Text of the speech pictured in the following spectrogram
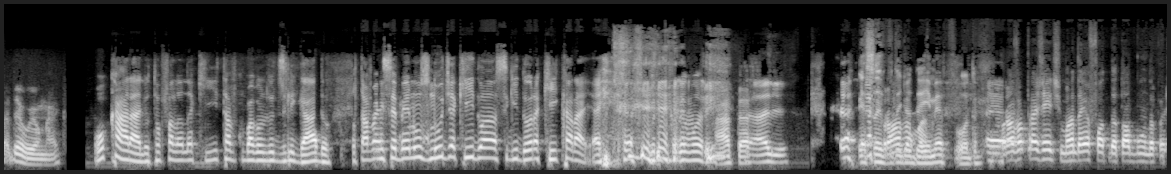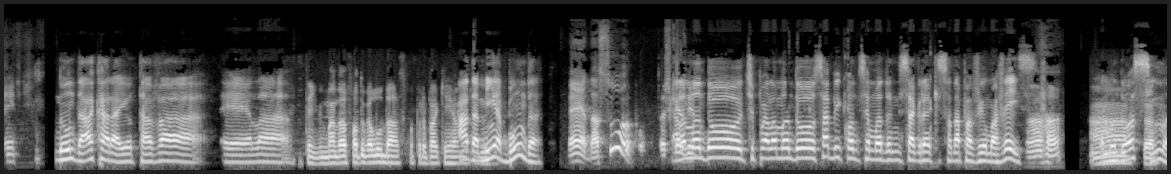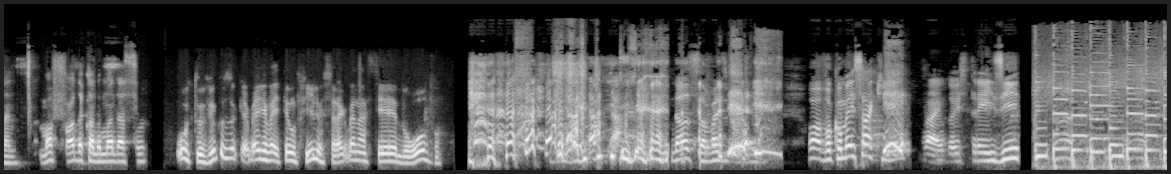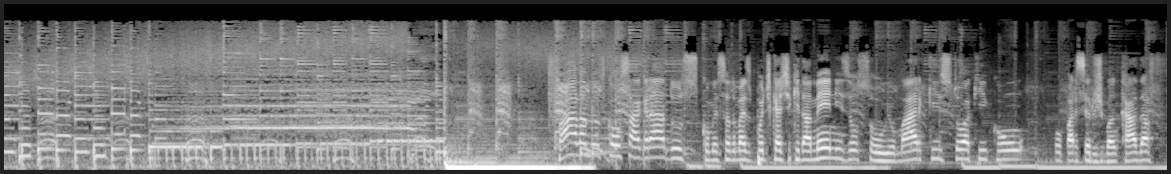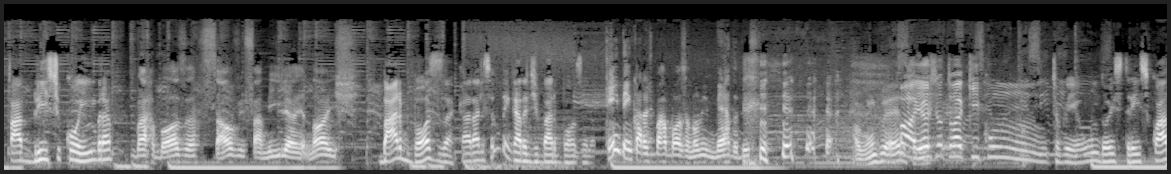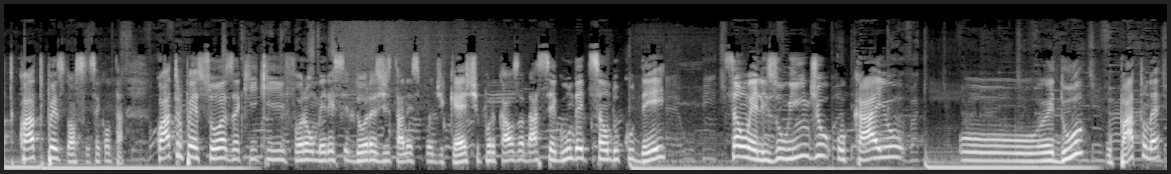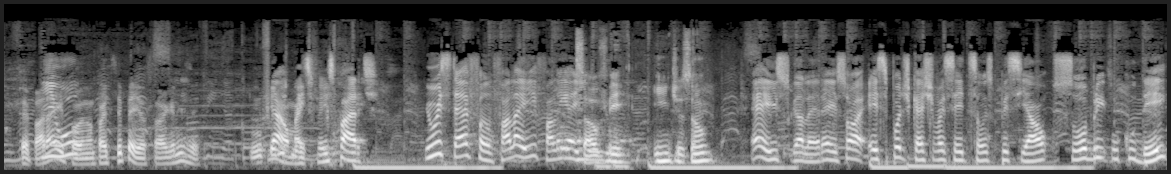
Cadê o Will, Mark? Ô caralho, eu tô falando aqui, tava com o bagulho desligado. Eu tava recebendo uns nude aqui de uma seguidora aqui, caralho. Aí, por isso que eu demorei. Ah, tá. Caralho. Essa vida Prova, de ADM é foda. Prova pra gente, manda aí a foto da tua bunda pra gente. Não dá, caralho. Eu tava. é, Ela. Tem que mandar a foto do galudaço pra provar que realmente. Ah, da minha bunda? É, da sua, pô. Ela é ver- mandou, tipo, ela mandou. Sabe quando você manda no Instagram que só dá pra ver uma vez? Aham. Ah, Ela mandou tá. assim, mano. Mó foda quando manda assim. Uh, tu viu que o Zuckerberg vai ter um filho? Será que vai nascer do ovo? Nossa, mas. Ó, vou começar aqui. Vai, um, dois, três e. Fala, meus consagrados! Começando mais um podcast aqui da Menes, eu sou o Will Marques, estou aqui com o parceiro de bancada Fabrício Coimbra. Barbosa, salve família, é nóis. Barbosa? Caralho, você não tem cara de Barbosa, não. Quem tem cara de Barbosa? Nome merda desse. Alguns velhos. Ó, e hoje eu tô aqui com. Deixa eu ver, um, dois, três, quatro. Quatro pessoas. Nossa, não sei contar. Quatro pessoas aqui que foram merecedoras de estar nesse podcast por causa da segunda edição do Kudei. São eles o Índio, o Caio, o Edu, o Pato, né? Separa E aí, o- pô. Eu não participei, eu só organizei. Infelizmente. Não, mas fez parte. E o Stefan, fala aí, falem aí. Salve, índiozão. É isso, galera. É isso. Ó, esse podcast vai ser edição especial sobre o Kudei.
